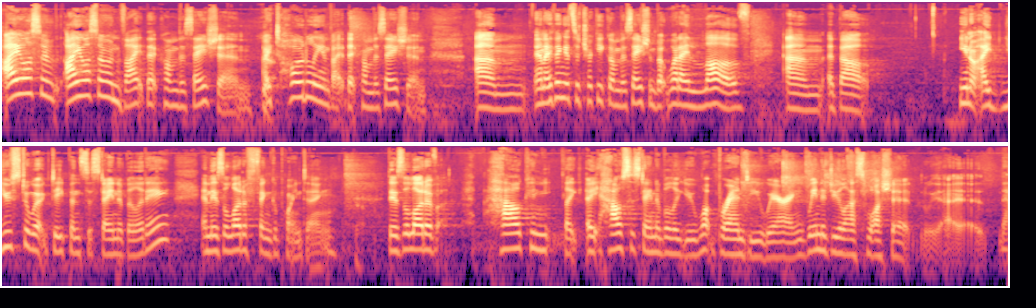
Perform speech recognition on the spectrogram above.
I also, I also invite that conversation. I totally invite that conversation. Um, and I think it's a tricky conversation. But what I love um, about, you know, I used to work deep in sustainability, and there's a lot of finger pointing. There's a lot of how can you, like uh, how sustainable are you? What brand are you wearing? When did you last wash it? Uh,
